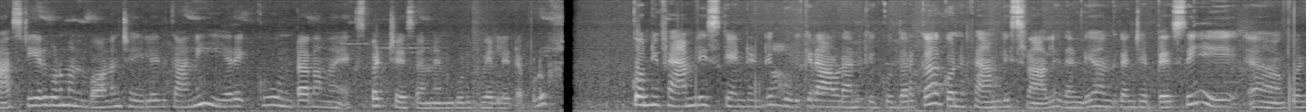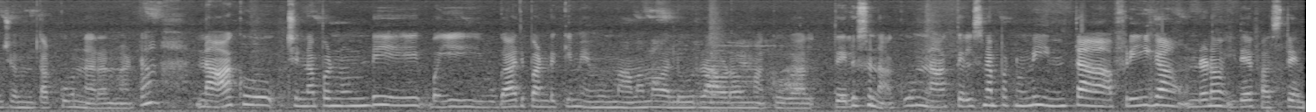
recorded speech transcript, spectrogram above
లాస్ట్ ఇయర్ కూడా మనం బోనం చేయలేదు కానీ ఇయర్ ఎక్కువ ఉంటారని ఎక్స్పెక్ట్ చేశాను నేను గుడికి వెళ్ళేటప్పుడు. కొన్ని ఫ్యామిలీస్కి ఏంటంటే గుడికి రావడానికి కుదరక కొన్ని ఫ్యామిలీస్ రాలేదండి. అందుకని చెప్పేసి కొంచెం తక్కువ ఉన్నారనమాట నాకు చిన్నప్పటి నుండి ఈ ఉగాది పండుగకి మేము మా అమ్మమ్మ వాళ్ళ ఊరు రావడం మాకు వాళ్ళు తెలుసు నాకు. నాకు తెలిసినప్పటి నుండి ఇంత ఫ్రీగా ఉండడం ఇదే ఫస్ట్ టైం.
